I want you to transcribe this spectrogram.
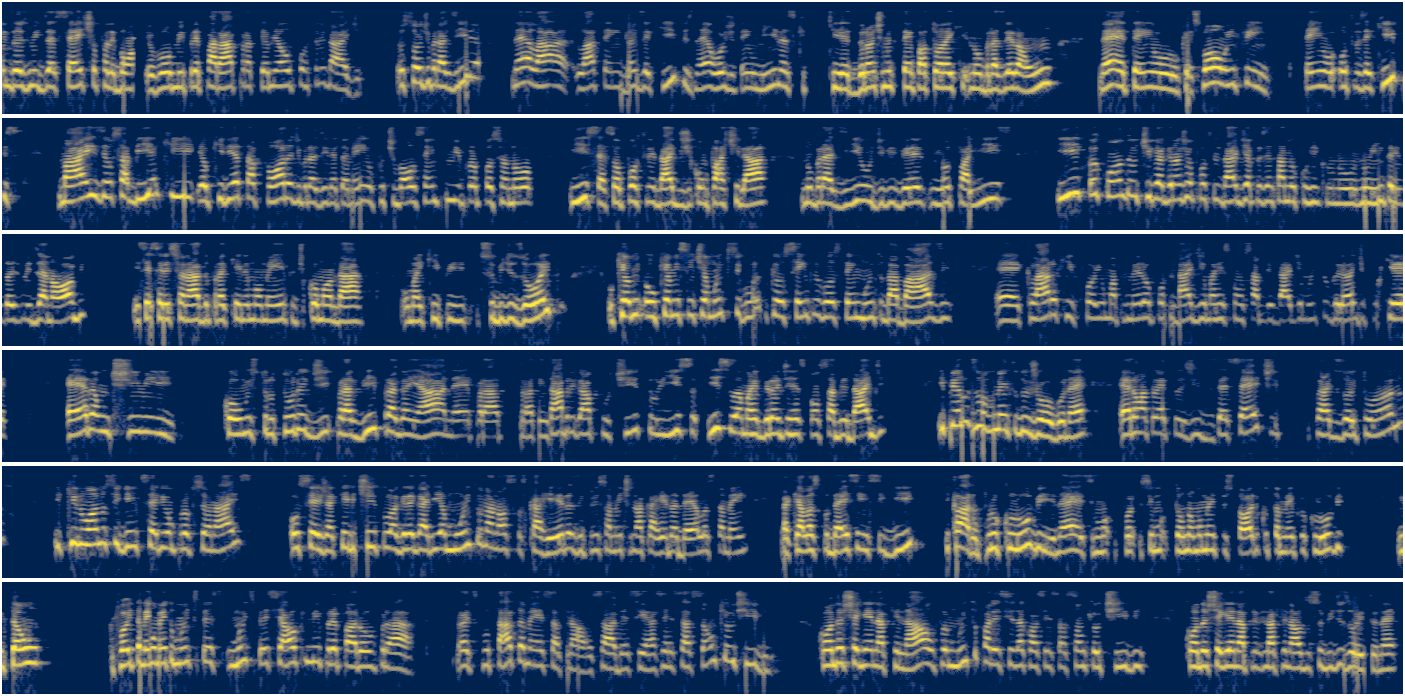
em 2017, eu falei, bom, eu vou me preparar para ter a minha oportunidade. Eu sou de Brasília, né? Lá, lá tem grandes equipes, né? Hoje tem o Minas, que, que durante muito tempo atua no Brasileiro A1, né? Tem o Crespon, enfim, tem outras equipes. Mas eu sabia que eu queria estar fora de Brasília também. O futebol sempre me proporcionou isso, essa oportunidade de compartilhar no Brasil, de viver em outro país. E foi quando eu tive a grande oportunidade de apresentar meu currículo no, no Inter em 2019 e ser selecionado para aquele momento de comandar uma equipe sub-18, o que, eu, o que eu me sentia muito segura, porque eu sempre gostei muito da base. É claro que foi uma primeira oportunidade e uma responsabilidade muito grande, porque era um time com estrutura para vir para ganhar, né, para tentar brigar por título, e isso, isso é uma grande responsabilidade. E pelo desenvolvimento do jogo, né? Eram atletas de 17 para 18 anos e que no ano seguinte seriam profissionais ou seja, aquele título agregaria muito nas nossas carreiras e principalmente na carreira delas também, para que elas pudessem seguir. E claro, para o clube, né? Se, se, tornou um momento histórico também para o clube. Então, foi também um momento muito, muito especial que me preparou para disputar também essa final, sabe? Assim, a sensação que eu tive quando eu cheguei na final foi muito parecida com a sensação que eu tive quando eu cheguei na, na final do Sub-18, né?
